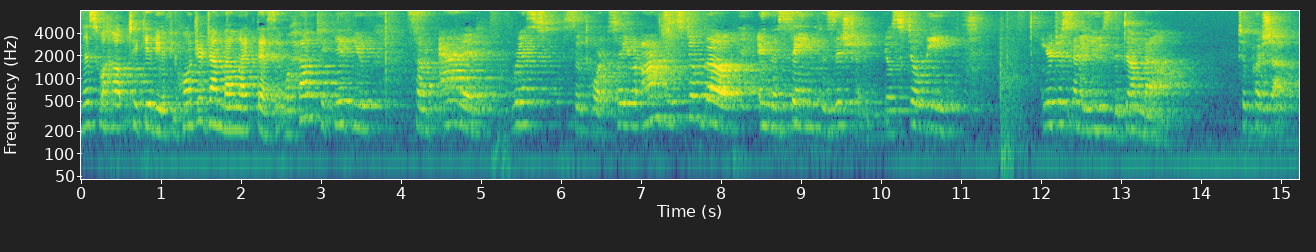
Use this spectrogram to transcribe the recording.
this will help to give you, if you hold your dumbbell like this, it will help to give you some added wrist support. So your arms will still go in the same position. You'll still be, you're just gonna use the dumbbell to push up.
